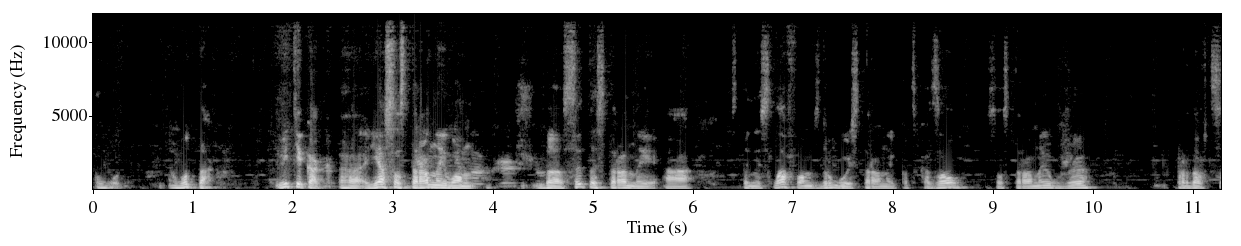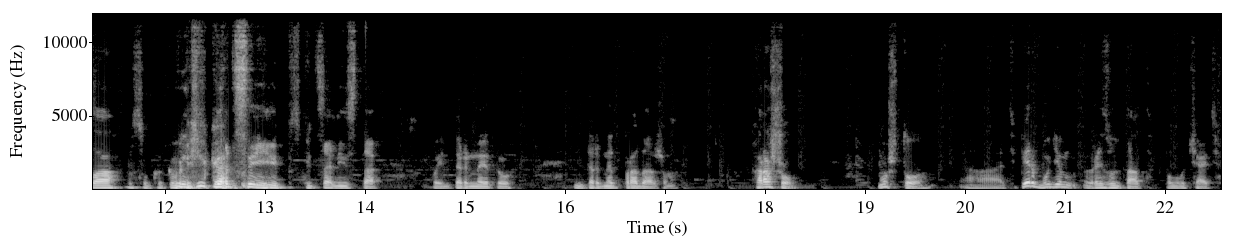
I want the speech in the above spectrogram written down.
Вот. вот так. Видите как, э, я со стороны вам, Да, хорошо. да, с этой стороны, а Станислав вам с другой стороны подсказал, со стороны уже продавца высокой квалификации, специалиста по интернету, интернет-продажам. Хорошо. Ну что, а, теперь будем результат получать.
